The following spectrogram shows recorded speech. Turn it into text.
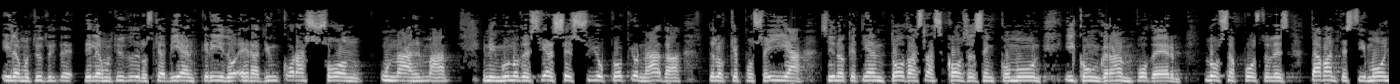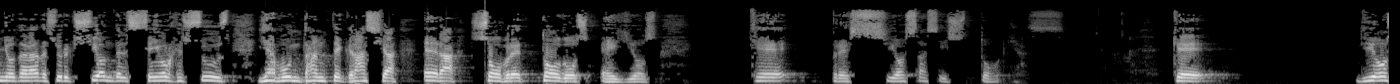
y la multitud de, la multitud de los que habían creído era de un corazón, un alma y ninguno decía ser suyo propio nada de lo que poseía, sino que tenían todas las cosas en común y con gran poder los apóstoles daban testimonio de la resurrección del Señor Jesús y abundante gracia era sobre todos ellos. Qué preciosas historias que Dios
